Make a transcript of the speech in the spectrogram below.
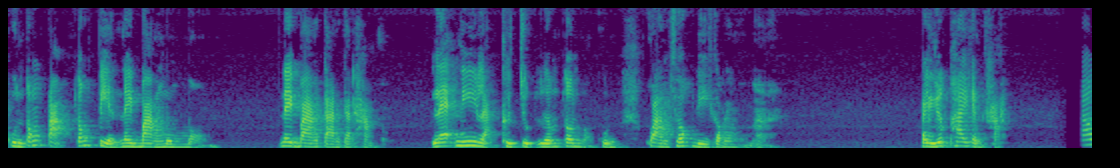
คุณต้องปรับต้องเปลี่ยนในบางมุมมอง ในบางการกระทำและนี่แหละคือจุดเริ่มต้นของคุณ ความโชคดีกำลังมา ไปเลือกไพ่กันค่ะเข้า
